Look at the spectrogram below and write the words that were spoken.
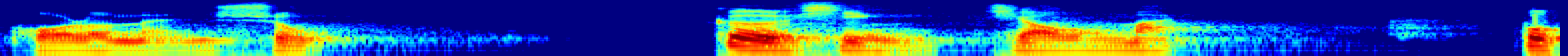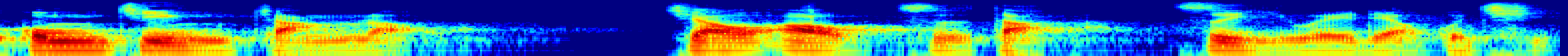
婆罗门术，个性骄慢，不恭敬长老，骄傲自大，自以为了不起，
